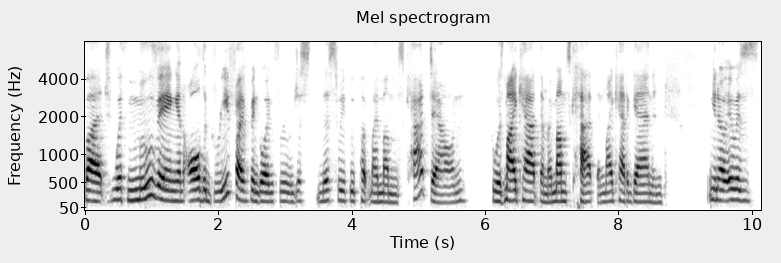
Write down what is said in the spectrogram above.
But with moving and all the grief I've been going through, and just this week we put my mom's cat down, who was my cat, then my mom's cat, then my cat again. And, you know, it was,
